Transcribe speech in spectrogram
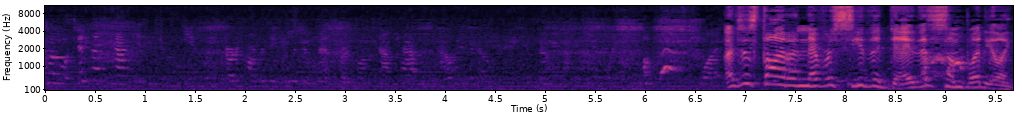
So this next hack is I just thought I'd never see the day that somebody like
